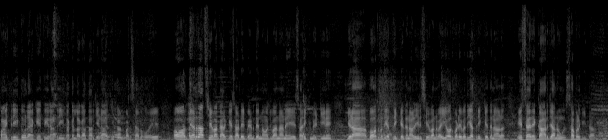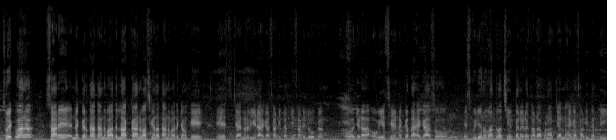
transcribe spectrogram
5 ਤਰੀਕ ਤੋਂ ਲੈ ਕੇ 13 ਤਰੀਕ ਤੱਕ ਲਗਾਤਾਰ ਜਿਹੜਾ ਇੱਥੇ ਖੰਡਪੜ ਸਾਹਿਬ ਹੋਏ ਔਰ ਦਿਨ ਰਾਤ ਸੇਵਾ ਕਰਕੇ ਸਾਡੇ ਪਿੰਡ ਦੇ ਨੌਜਵਾਨਾਂ ਨੇ, ਇਹ ਸਾਰੀ ਕਮੇਟੀ ਨੇ ਜਿਹੜਾ ਬਹੁਤ ਵਧੀਆ ਤਰੀਕੇ ਦੇ ਨਾਲ ਜਿਹੜੀ ਸੇਵਾ ਨਿਭਾਈ ਔਰ ਬੜੇ ਵਧੀਆ ਤਰੀਕੇ ਦੇ ਨਾਲ ਇਹ ਸਾਰੇ ਕਾਰਜਾਂ ਨੂੰ ਸਫਲ ਕੀਤਾ। ਸੋ ਇੱਕ ਵਾਰ ਸਾਰੇ ਨਗਰ ਦਾ ਧੰਨਵਾਦ, ਇਲਾਕਾ ਨਿਵਾਸੀਆਂ ਦਾ ਧੰਨਵਾਦ ਕਿਉਂਕਿ ਇਸ ਚੈਨਲ ਵੀ ਜਿਹੜਾ ਹੈਗਾ ਸਾਡੀ ਧਰਤੀ, ਸਾਡੇ ਲੋਕ ਉਹ ਜਿਹੜਾ ਉਹ ਵੀ ਇਸੇ ਨਗਰ ਦਾ ਹੈਗਾ। ਸੋ ਇਸ ਵੀਡੀਓ ਨੂੰ ਵੱਧ ਤੋਂ ਵੱਧ ਸ਼ੇਅਰ ਕਰਨਾ ਜਿਹੜਾ ਤੁਹਾਡਾ ਆਪਣਾ ਚੈਨਲ ਹੈਗਾ ਸਾਡੀ ਧਰਤੀ।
